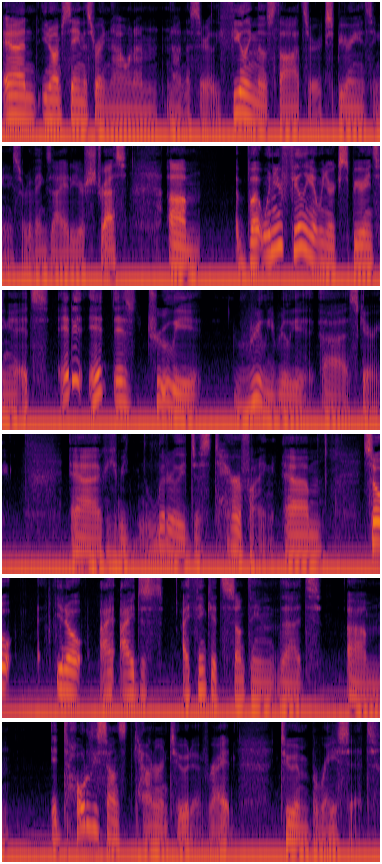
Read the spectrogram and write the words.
And, you know, I'm saying this right now and I'm not necessarily feeling those thoughts or experiencing any sort of anxiety or stress. Um, but when you're feeling it, when you're experiencing it, it's, it, it is truly, really, really uh, scary uh, it can be literally just terrifying. Um, so, you know, I, I just I think it's something that um, it totally sounds counterintuitive, right? To embrace it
